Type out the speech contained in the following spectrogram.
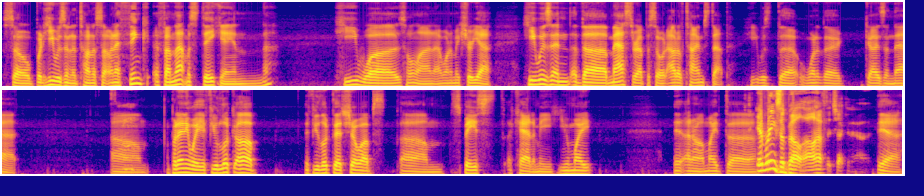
So, but he was in a ton of stuff, and I think if I'm not mistaken, he was. Hold on, I want to make sure. Yeah, he was in the Master episode, Out of Time Step. He was the one of the guys in that. Um, but anyway, if you look up, if you look that show up, um, Space Academy, you might. I don't know. It might. Uh, It rings a bell. I'll have to check it out. yeah,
